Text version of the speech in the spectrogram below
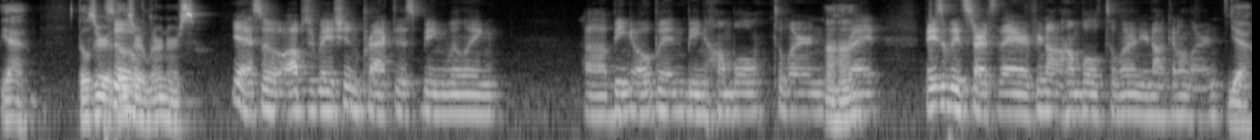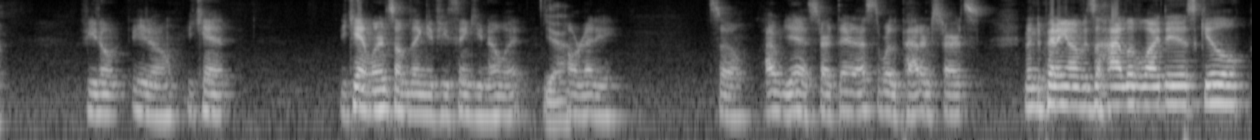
Yeah, those are those are learners. Yeah, so observation, practice, being willing, uh, being open, being humble to learn, Uh-huh. right? basically it starts there. If you're not humble to learn, you're not going to learn. Yeah. If you don't, you know, you can't you can't learn something if you think you know it Yeah. already. So I would yeah start there. That's where the pattern starts. And then depending on if it's a high level idea skill,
